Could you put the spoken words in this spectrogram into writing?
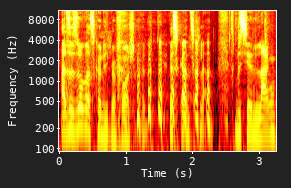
Also sowas könnte ich mir vorstellen. Ist ganz klar. Ist ein bisschen lang,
